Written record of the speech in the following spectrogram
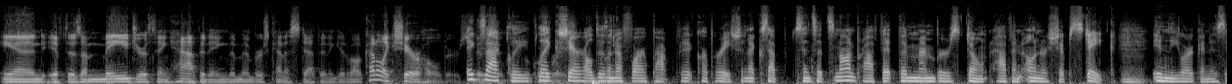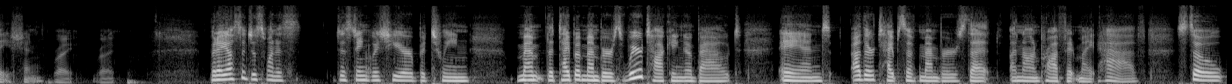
And if there's a major thing happening, the members kind of step in and get involved, kind of like shareholders. Exactly, like shareholders in a for-profit corporation, except since it's nonprofit, the members don't have an ownership stake mm-hmm. in the organization. Right, right. But I also just want to distinguish here between mem- the type of members we're talking about and other types of members that a nonprofit might have. So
